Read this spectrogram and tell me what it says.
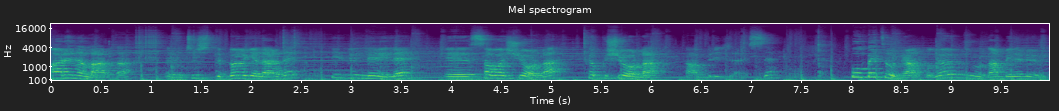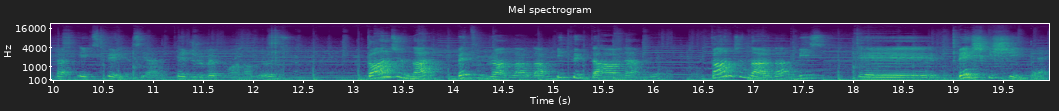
arenalarda, e, çeşitli bölgelerde birbirleriyle e, savaşıyorlar, kapışıyorlar tabiri caizse. Bu Battleground oluyor. Biz buradan belirli bir miktar experience yani tecrübe puanı alıyoruz. Dungeonlar Battleground'lardan bir tık daha önemli. Dungeon'larda biz 5 kişiyle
